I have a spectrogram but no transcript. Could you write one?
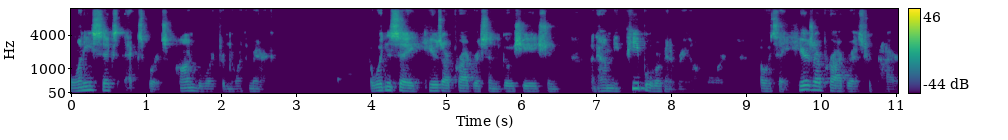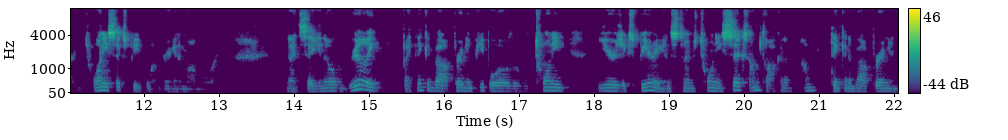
26 experts on board from North America. I wouldn't say, here's our progress in negotiation on how many people we're going to bring on board. I would say, here's our progress for hiring 26 people and bringing them on board. And I'd say, you know, really, if I think about bringing people over with 20 years experience times 26, I'm talking, I'm thinking about bringing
